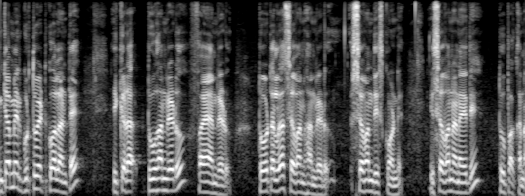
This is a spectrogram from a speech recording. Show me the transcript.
ఇంకా మీరు గుర్తుపెట్టుకోవాలంటే ఇక్కడ టూ హండ్రెడ్ ఫైవ్ హండ్రెడ్ టోటల్గా సెవెన్ హండ్రెడ్. సెవెన్ తీసుకోండి. ఈ సెవెన్ అనేది టూ పక్కన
